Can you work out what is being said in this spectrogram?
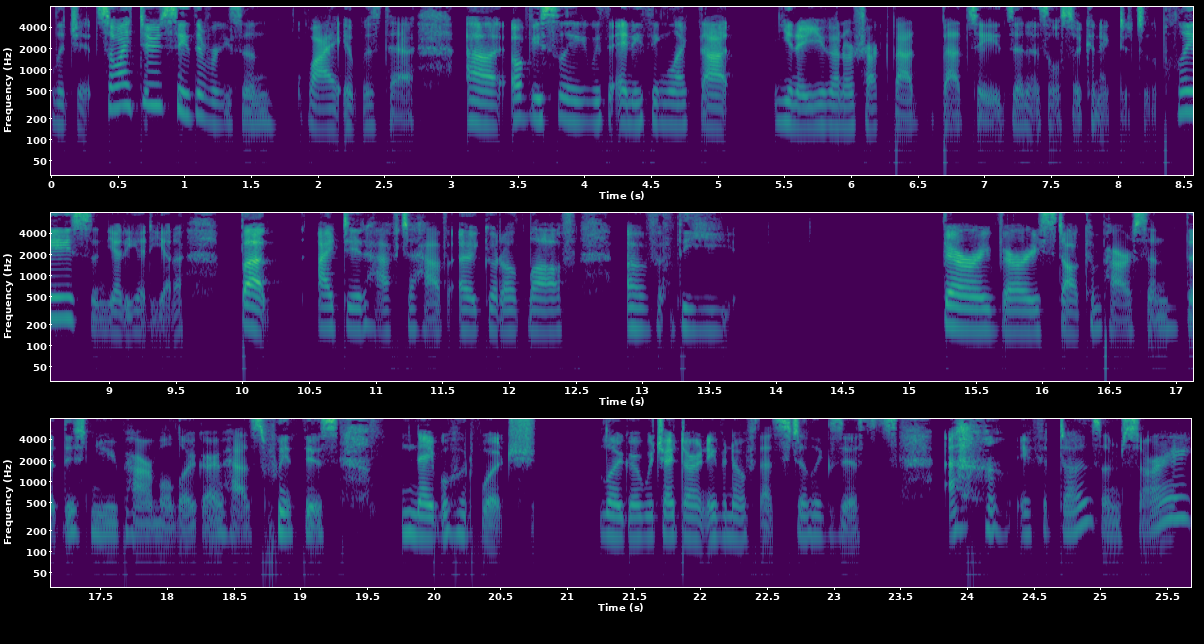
legit. So I do see the reason why it was there. Uh, obviously, with anything like that, you know, you're going to attract bad bad seeds, and it's also connected to the police and yada yada yada. But I did have to have a good old laugh of the very, very stark comparison that this new Paramore logo has with this neighborhood watch logo, which I don't even know if that still exists. Uh, if it does, I'm sorry.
